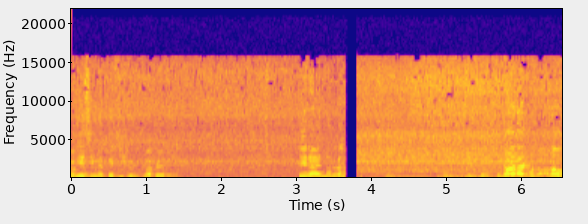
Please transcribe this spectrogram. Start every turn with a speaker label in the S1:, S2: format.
S1: AC में भेजी छोड़
S2: मैं भेज देना
S1: तेरा नंबर
S2: मिनट हेलो।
